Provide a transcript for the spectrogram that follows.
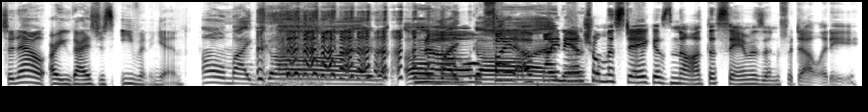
So now are you guys just even again? Oh my god. Oh no, my fi- a financial mistake is not the same as infidelity.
